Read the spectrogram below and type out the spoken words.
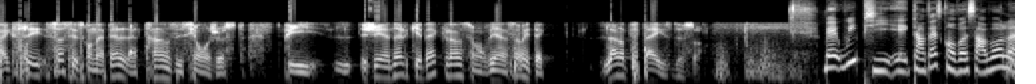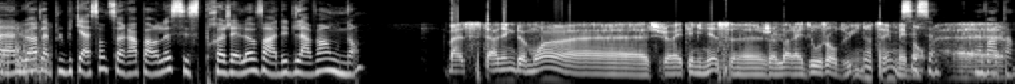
Fait que c'est, ça, c'est ce qu'on appelle la transition juste. Puis GNL Québec, là, si on revient à ça, était l'antithèse de ça. Ben oui, puis quand est-ce qu'on va savoir, la, la lueur de la publication de ce rapport-là, si ce projet-là va aller de l'avant ou non? Ben, si c'était rien que de moi, euh, si j'avais été ministre, euh, je l'aurais dit aujourd'hui, tu sais, mais bon. Euh, on va attendre.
